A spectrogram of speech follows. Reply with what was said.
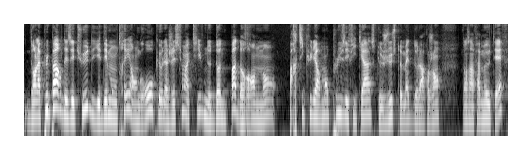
dans la plupart des études, il est démontré en gros que la gestion active ne donne pas de rendement particulièrement plus efficace que juste mettre de l'argent dans un fameux ETF.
